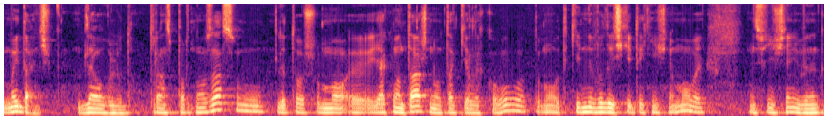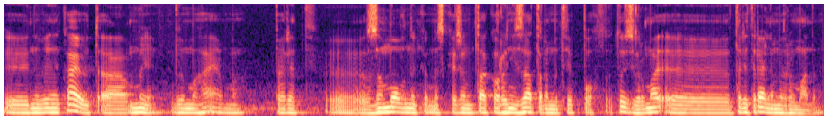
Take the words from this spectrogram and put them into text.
майданчик для огляду транспортного засобу, для того, щоб е, як вантажного, так і легкового. Тому такі невеличкі технічні умови на сьогоднішній день е, не виникають, а ми вимагаємо перед е, замовниками, скажімо так, організаторами цих послуг, тобто грома- е, територіальними громадами.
